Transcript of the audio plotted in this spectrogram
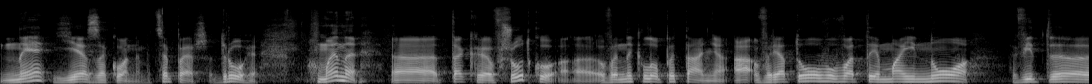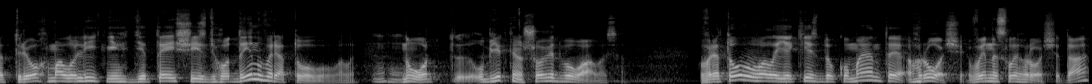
не є законними. Це перше. Друге, у мене так в шутку виникло питання: а врятовувати майно від е, трьох малолітніх дітей 6 годин врятовували? Ну от об'єктивно, що відбувалося? Врятовували якісь документи, гроші, винесли гроші. Да?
